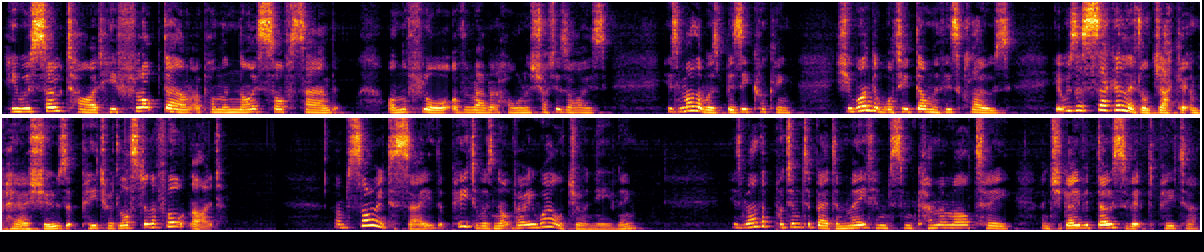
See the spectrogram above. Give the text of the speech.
He was so tired he flopped down upon the nice soft sand on the floor of the rabbit hole and shut his eyes. His mother was busy cooking. She wondered what he had done with his clothes. It was a second little jacket and pair of shoes that Peter had lost in a fortnight. I'm sorry to say that Peter was not very well during the evening. His mother put him to bed and made him some camomile tea, and she gave a dose of it to Peter.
